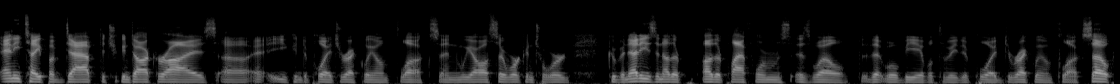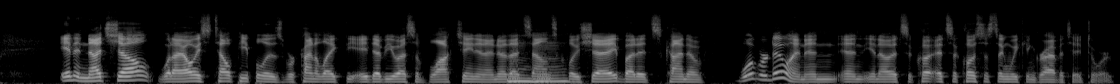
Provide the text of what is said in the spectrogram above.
any type of DAP that you can Dockerize, uh, you can deploy it directly on Flux. And we are also working toward Kubernetes Kubernetes and other other platforms as well that will be able to be deployed directly on Flux. So, in a nutshell, what I always tell people is we're kind of like the AWS of blockchain, and I know that mm-hmm. sounds cliche, but it's kind of what we're doing, and and you know it's a cl- it's the closest thing we can gravitate toward.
